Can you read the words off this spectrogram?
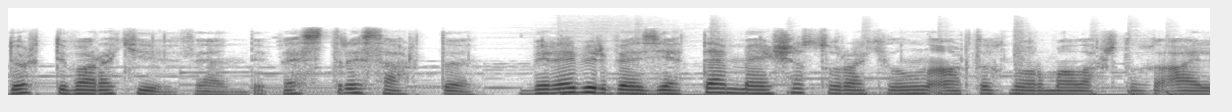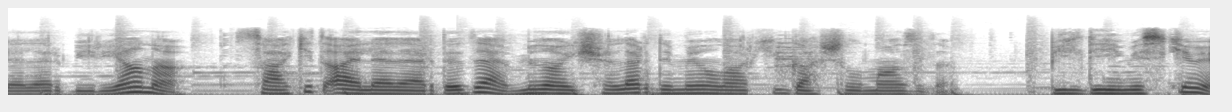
dörd divara kilidləndi və stress artdı. Belə bir vəziyyətdə məişət zorakılığının artıq normallaşdığı ailələr bir yana, sakit ailələrdə də münaqişələr demək olar ki, qaçılmazdır. Bildiyimiz kimi,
